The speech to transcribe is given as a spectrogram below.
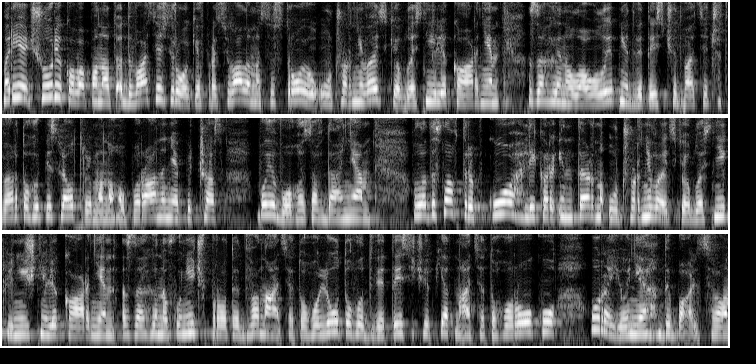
Марія Чурікова понад 20 років працювала медсестрою у Чернівецькій обласній лікарні. Загинула у липні 2024-го після отриманого поранення під час бойового завдання. Владислав Трепко, лікар-інтерн у Чернівецькій обласній клінічній лікарні, загинув у ніч проти 12 лютого 2015 року у районі Дебальцево. Дебальцево,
